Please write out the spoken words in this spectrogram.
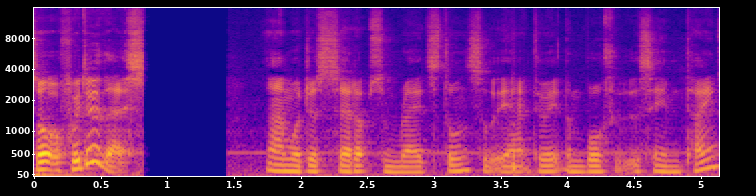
So if we do this, and we'll just set up some redstone so that we activate them both at the same time.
